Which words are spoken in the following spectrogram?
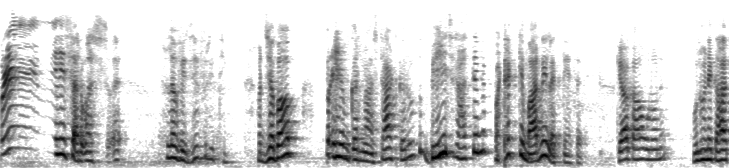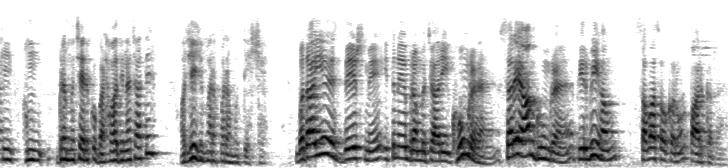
प्रेम ही सर्वस्व है। लव इज़ एवरीथिंग और जब आप प्रेम करना स्टार्ट करो तो बीच रास्ते में पटक के मारने लगते हैं सर। क्या कहा उन्होंने? उन्होंने कहा कि हम ब्रह्मचर्य को बढ़ावा देना चाहते हैं और यही हमारा परम उद्देश्य है। बताइए इस देश में इतने ब्रह्मचारी घूम रहे हैं सरेआम घूम रहे हैं फिर भी हम सवा सौ करोड़ पार कर रहे हैं।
